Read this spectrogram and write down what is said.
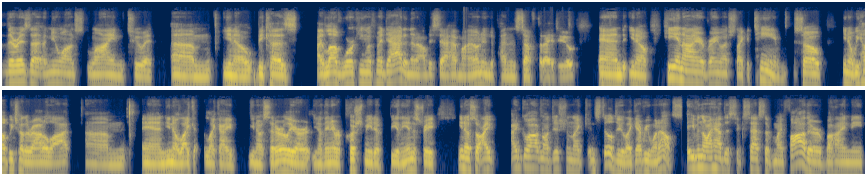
there is a, a nuanced line to it, um, you know, because I love working with my dad, and then obviously I have my own independent stuff that I do, and you know, he and I are very much like a team, so you know, we help each other out a lot, um, and you know, like like I you know said earlier, you know, they never pushed me to be in the industry, you know, so I I'd go out and audition like and still do like everyone else. Even though I have the success of my father behind me,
